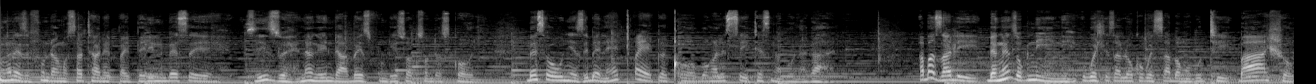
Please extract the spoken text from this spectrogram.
izingane zifunda ngosathane eBhayibhelini bese zizwe nangeindaba ezifundiswa kusonto sikole bese unye zibe netwetwe qobo ngalesithe singabonakali abazali bengenza okuningi ukwehlisa lokho kwesaba ngokuthi basho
